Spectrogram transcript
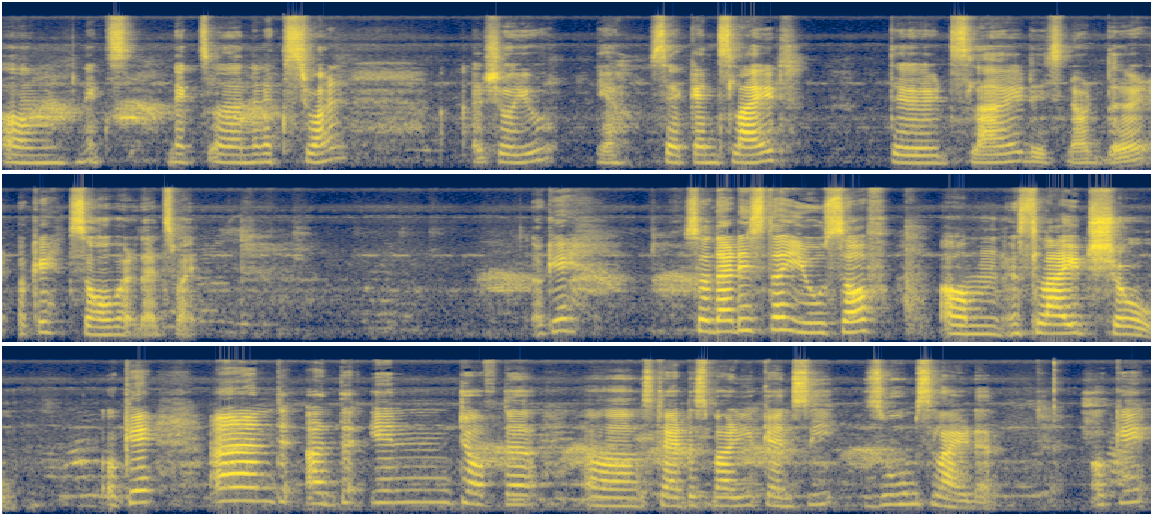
um next next uh, next one. I'll show you. Yeah second slide. Third slide is not there. Okay it's over that's why. Okay so that is the use of um, slideshow. Okay and at the end of the uh, status bar you can see zoom slider okay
